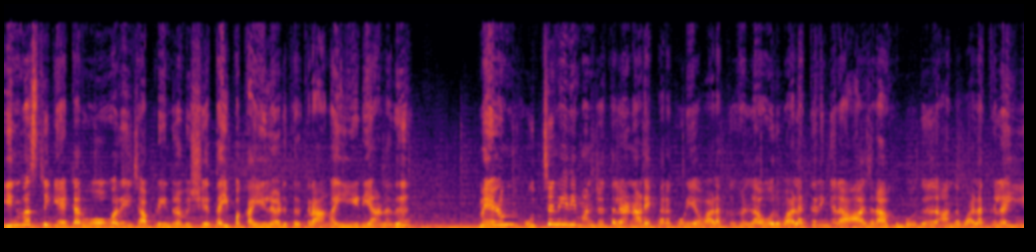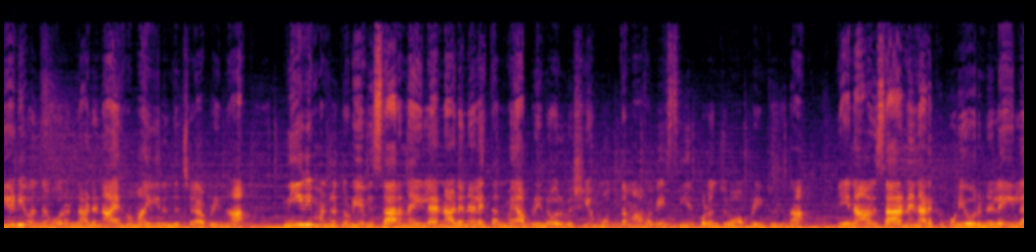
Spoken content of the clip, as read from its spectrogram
இன்வெஸ்டிகேட்டர் ஓவரேஜ் அப்படின்ற விஷயத்தை இப்ப கையில் எடுத்திருக்கிறாங்க ஈடியானது. மேலும் உச்சநீதிமன்றத்தில் நடைபெறக்கூடிய வழக்குகளில் ஒரு வழக்கறிஞர் ஆஜராகும் போது அந்த வழக்குல ஈடி வந்து ஒரு நடுநாயகமா இருந்துச்சு அப்படின்னா நீதிமன்றத்துடைய விசாரணையில நடுநிலைத்தன்மை அப்படின்ற ஒரு விஷயம் மொத்தமாகவே சீர்குலைஞ்சிரும் அப்படின்றது தான் ஏன்னா விசாரணை நடக்கக்கூடிய ஒரு நிலையில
